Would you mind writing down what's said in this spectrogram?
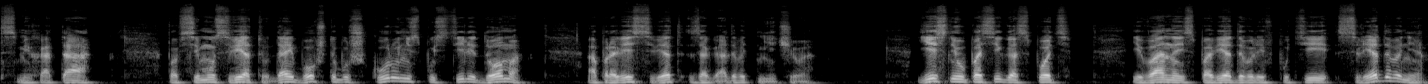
Смехота! По всему свету, дай бог, чтобы шкуру не спустили дома, а про весь свет загадывать нечего. Если, упаси Господь, Ивана исповедовали в пути следования,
